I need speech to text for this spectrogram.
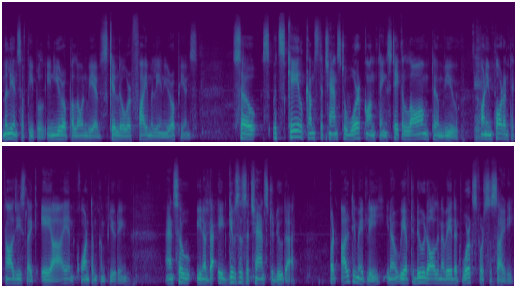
millions of people. In Europe alone, we have skilled over 5 million Europeans. So with scale comes the chance to work on things, take a long-term view, on important technologies like AI and quantum computing. And so, you know, that, it gives us a chance to do that. But ultimately, you know, we have to do it all in a way that works for society.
